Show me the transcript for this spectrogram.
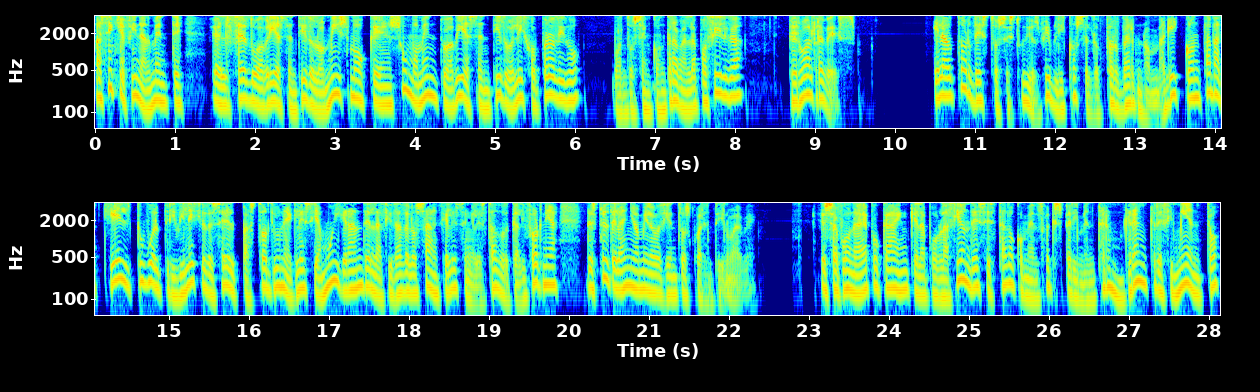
Así que finalmente el cerdo habría sentido lo mismo que en su momento había sentido el hijo pródigo cuando se encontraba en la pocilga, pero al revés. El autor de estos estudios bíblicos, el doctor Vernon McGee, contaba que él tuvo el privilegio de ser el pastor de una iglesia muy grande en la ciudad de Los Ángeles, en el estado de California, después del año 1949. Esa fue una época en que la población de ese estado comenzó a experimentar un gran crecimiento,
